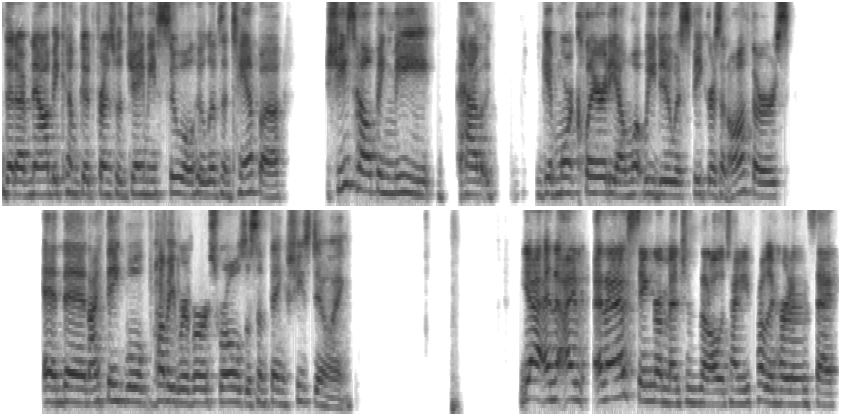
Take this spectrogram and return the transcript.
that I've now become good friends with, Jamie Sewell, who lives in Tampa, she's helping me have give more clarity on what we do with speakers and authors. And then I think we'll probably reverse roles with some things she's doing. Yeah, and I and I know Sangram mentions that all the time. You've probably heard him say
